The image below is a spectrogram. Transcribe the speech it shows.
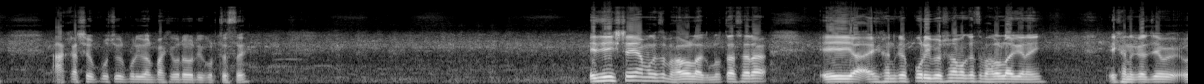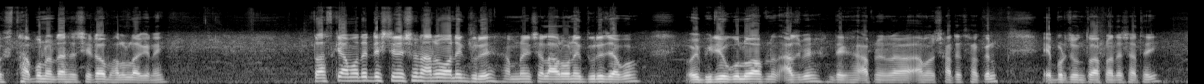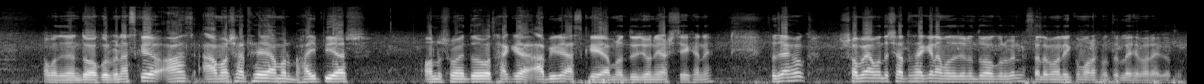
আকাশেও প্রচুর পরিমাণ পাখি ওড়াউড়ি করতেছে। এই জিনিসটাই আমার কাছে ভালো লাগল। তাছাড়া এই এখানকার পরিবেশও আমার কাছে ভালো লাগে নাই। এখানকার যে স্থাপনাটা আছে, সেটাও ভালো লাগে নাই। তো আজকে আমাদের ডেস্টিনেশন আরও অনেক দূরে। আমরা ইনশাল্লাহ আরও অনেক দূরে যাব। ওই ভিডিওগুলো আপনার আসবে। দেখা, আপনারা আমার সাথে থাকেন। এ পর্যন্ত আপনাদের সাথেই। আমাদের জন্য দোয়া করবেন। আজকে আজ আমার সাথে আমার ভাই পিয়াস, অন্য সময় তো থাকে আবির, আজকে আমরা দুজনে আসছি এখানে। তো যাই হোক, সবাই আমাদের সাথে থাকেন, আমাদের জন্য দোয়া করবেন। আসসালামু আলাইকুম রহমতুল্লাহ বারাকাতুহ।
